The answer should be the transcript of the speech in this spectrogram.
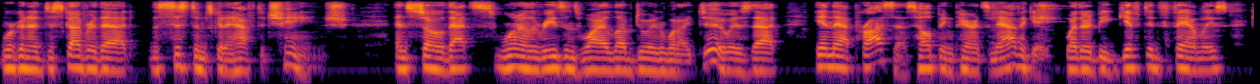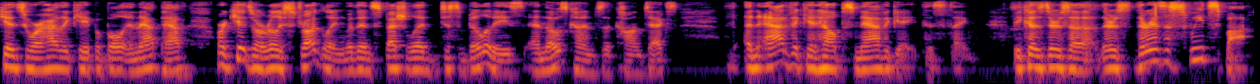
we're going to discover that the system's going to have to change. And so that's one of the reasons why I love doing what I do is that in that process, helping parents navigate, whether it be gifted families, kids who are highly capable in that path, or kids who are really struggling within special ed disabilities and those kinds of contexts, an advocate helps navigate this thing because there's a there's there is a sweet spot.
